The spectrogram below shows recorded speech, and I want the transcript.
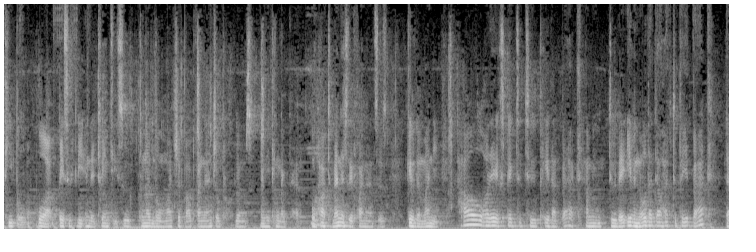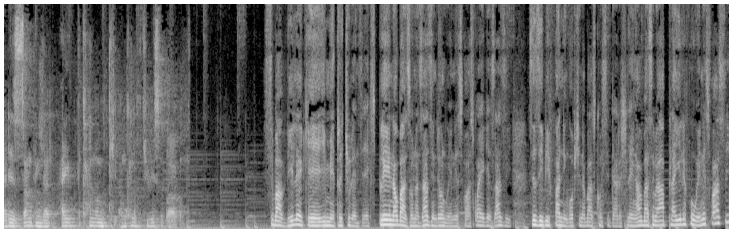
people who are basically in their 20s who do not know much about financial problems, anything like that, or how to manage their finances, give them money. How are they expected to pay that back? I mean, do they even know that they'll have to pay it back? That is something that I kind of I'm kind of curious about. Sibavile ke i-matriculants explain uba zona zazi ntoni ngu-nsfas kwaye ke zazi zeziphi i-funding option abaziconsiderishileyo ngaba basebeaplayile for u-nsfas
